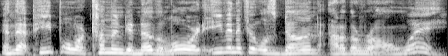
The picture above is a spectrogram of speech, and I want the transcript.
and that people are coming to know the Lord, even if it was done out of the wrong way.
